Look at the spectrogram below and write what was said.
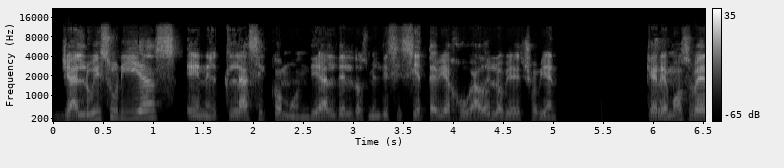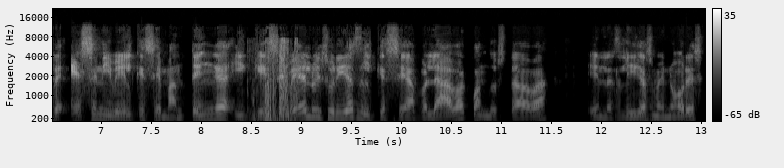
Ya Luis Urias en el Clásico Mundial del 2017 había jugado y lo había hecho bien. Queremos ver ese nivel que se mantenga y que se vea Luis Urias del que se hablaba cuando estaba en las ligas menores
